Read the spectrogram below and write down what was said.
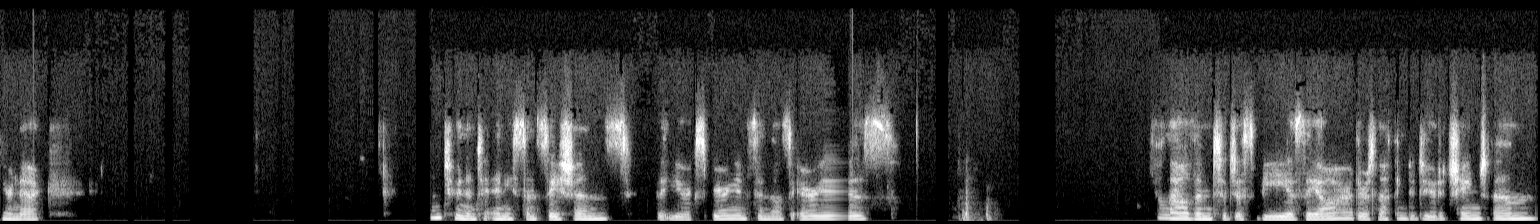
your neck. And tune into any sensations that you experience in those areas. Allow them to just be as they are. There's nothing to do to change them.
